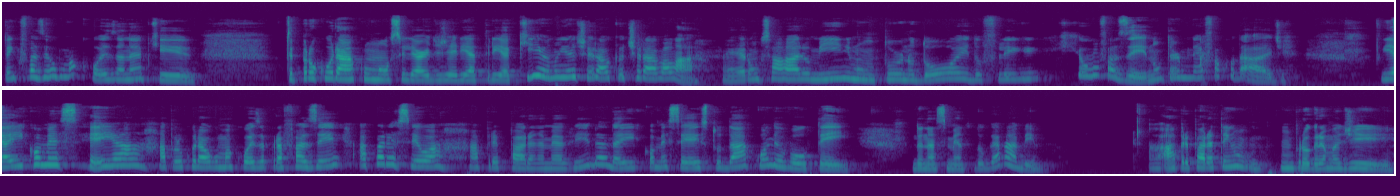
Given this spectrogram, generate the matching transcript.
tem que fazer alguma coisa, né? Porque se procurar com um auxiliar de geriatria aqui, eu não ia tirar o que eu tirava lá. Era um salário mínimo, um turno doido. Falei, o que eu vou fazer? Não terminei a faculdade. E aí comecei a, a procurar alguma coisa para fazer. Apareceu a, a Prepara na minha vida, daí comecei a estudar. Quando eu voltei do nascimento do Gabi, a Prepara tem um, um programa de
